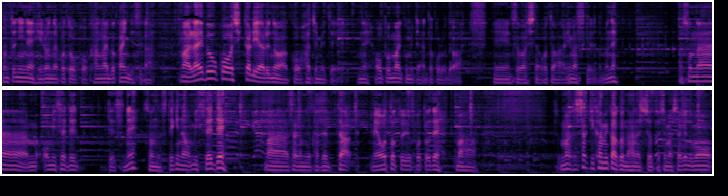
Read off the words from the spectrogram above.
本当にね、いろんなことをこう感慨深いんですが、まあ、ライブをこうしっかりやるのはこう初めて、ね、オープンマイクみたいなところでは、え演奏はしたことはありますけれどもね、そんなお店でですね、そんな素敵なお店で、まあ、相模の風歌、夫婦ということで、まあ、まあ、さっき上川君の話ちょっとしましたけども、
